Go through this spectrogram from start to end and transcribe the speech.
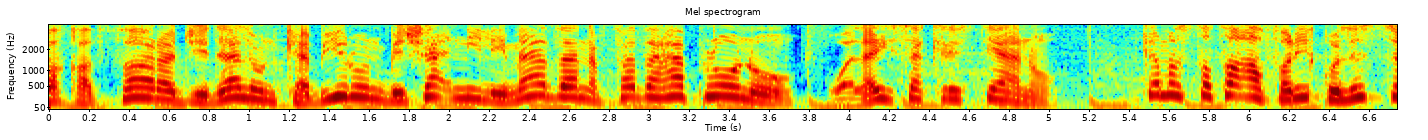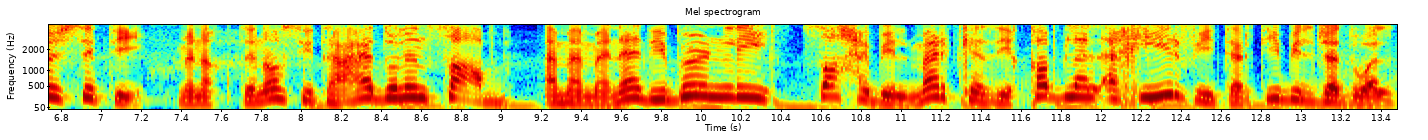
فقد ثار جدال كبير بشأن لماذا نفذها برونو وليس كريستيانو. كما استطاع فريق ليستر سيتي من اقتناص تعادل صعب أمام نادي بيرنلي صاحب المركز قبل الأخير في ترتيب الجدول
